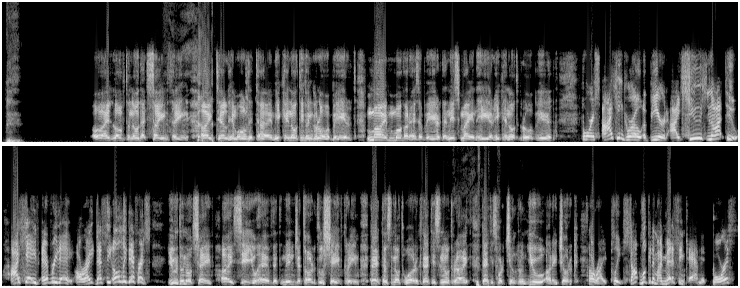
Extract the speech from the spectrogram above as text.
Oh, I'd love to know that same thing. I tell him all the time he cannot even grow a beard. My mother has a beard, and this man here, he cannot grow a beard. Boris, I can grow a beard. I choose not to. I shave every day, all right? That's the only difference. You do not shave. I see you have that Ninja Turtle shave cream. That does not work. That is not right. That is for children. You are a jerk. All right, please stop looking at my medicine cabinet, Boris.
